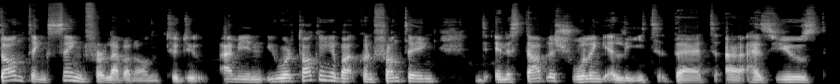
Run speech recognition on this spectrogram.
daunting thing for Lebanon to do. I mean, you were talking about confronting an established ruling elite that uh, has used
